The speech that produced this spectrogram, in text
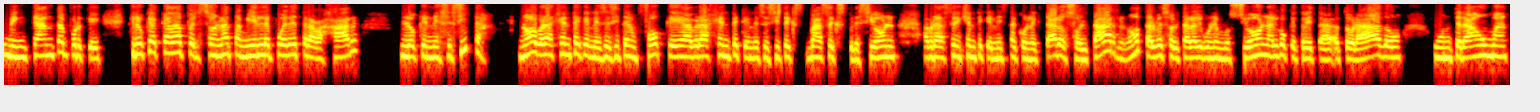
me, encanta porque creo que a cada persona también le puede trabajar lo que necesita. ¿no? Habrá gente que necesita enfoque, habrá gente que necesita más expresión, habrá gente que necesita conectar o soltar, ¿no? Tal vez soltar alguna emoción, algo que trae atorado, un trauma,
